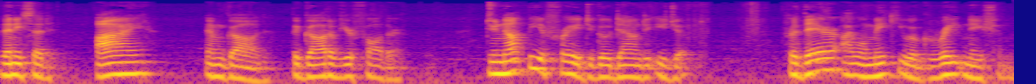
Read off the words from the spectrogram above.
Then he said, I am God the God of your father. Do not be afraid to go down to Egypt, for there I will make you a great nation.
